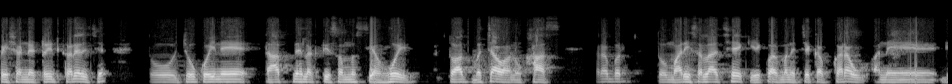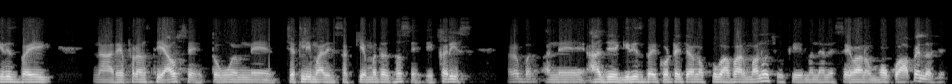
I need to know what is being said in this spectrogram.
પેશન્ટને ટ્રીટ કરેલ છે. તો જો કોઈને દાંતને લગતી સમસ્યા હોય, તો આ બચાવવાનો ખાસ, બરાબર? તો મારી સલાહ છે કે એકવાર મને ચેકઅપ કરાવું અને ગિરીશભાઈ ના રેફરન્સથી આવશે તો હું એમને જેટલી મારી શક્ય મદદ હશે એ કરીશ, બરાબર? અને આજે ગિરીશભાઈ કોટેચાનો ખૂબ આભાર માનું છું કે મને એને સેવાનો મોકો આપેલો છે,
